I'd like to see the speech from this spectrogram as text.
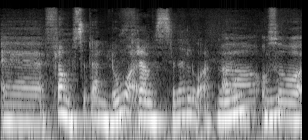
Eh, framsida lår. framsida lår? Mm. Ja, och så,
